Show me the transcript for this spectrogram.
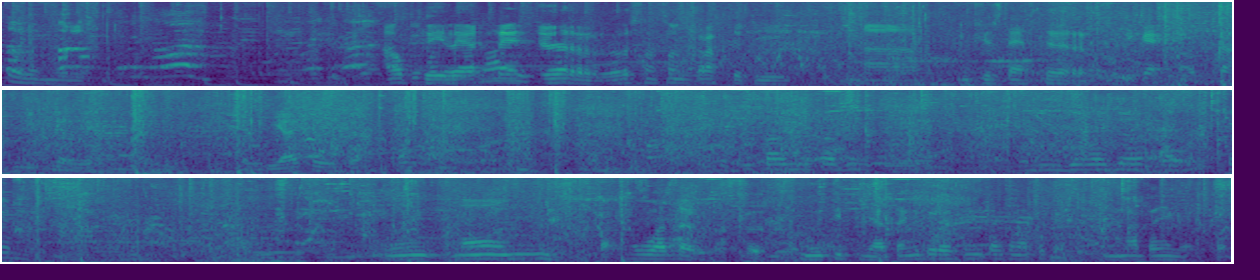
Alhamdulillah. aku beli layer nether terus langsung craft jadi uh, infused nether jadi kayak nggak usah mikir ya. Beli aja udah. Kita ini tadi meninjau aja air camp mau tak kuat multi binatang itu rasanya tak kenapa kayak matanya nggak kuat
